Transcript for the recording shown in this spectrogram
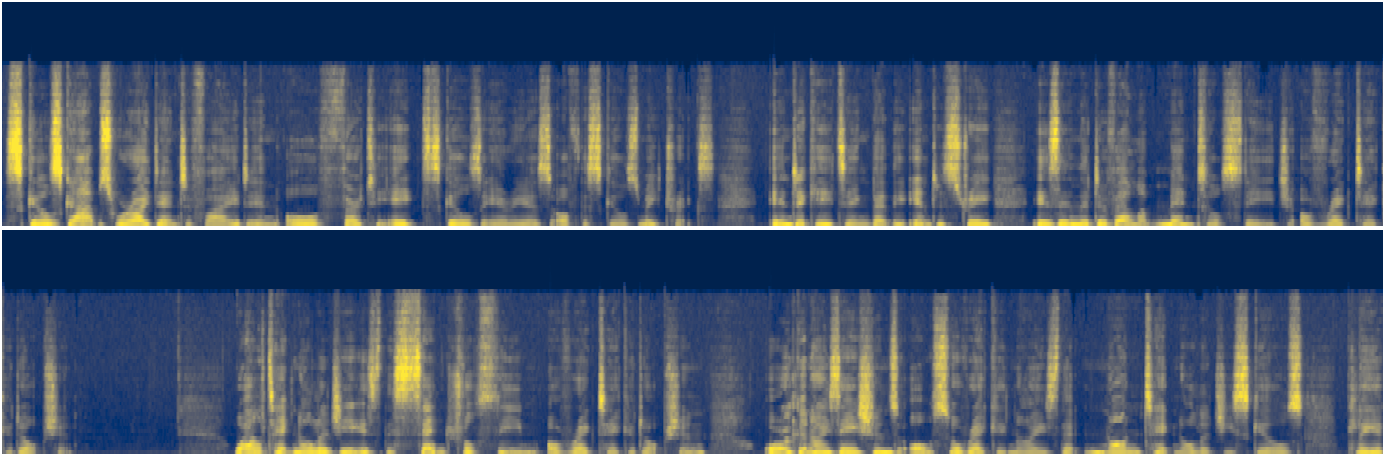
Skills gaps were identified in all 38 skills areas of the skills matrix, indicating that the industry is in the developmental stage of RegTech adoption. While technology is the central theme of RegTech adoption, organisations also recognise that non-technology skills play a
